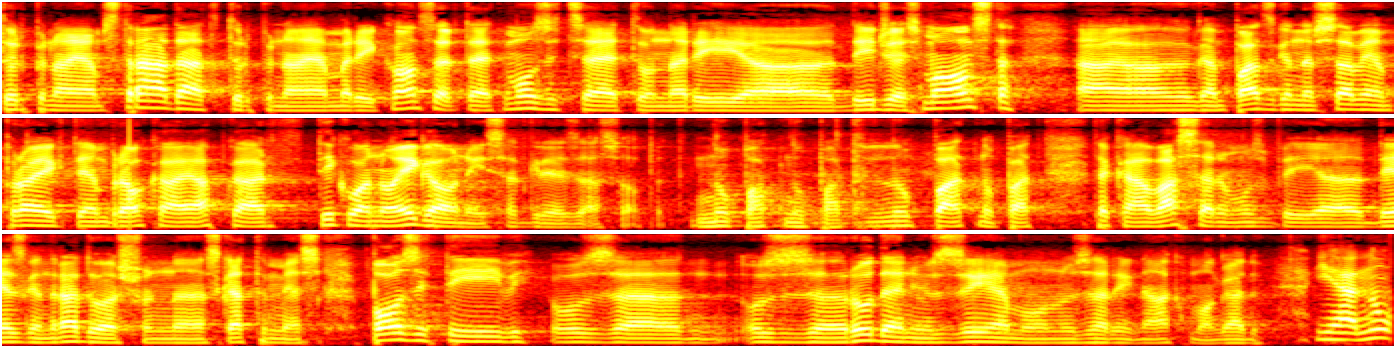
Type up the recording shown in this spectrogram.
turpinājām strādāt, turpinājām arī koncertēt, muzicēt, un arī DJs Monsta gan pats, gan ar saviem projektiem braukāja apkārt. Tikko no Igaunijas atgriezās vēl pat. Nu pat, nu pat. Nu pat, nu pat. Tā kā vasara mums bija bija diezgan radoši un skatāmies pozitīvi uz, uz rudeni, uz ziemu un uz arī nākamo gadu. Jā, nu,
